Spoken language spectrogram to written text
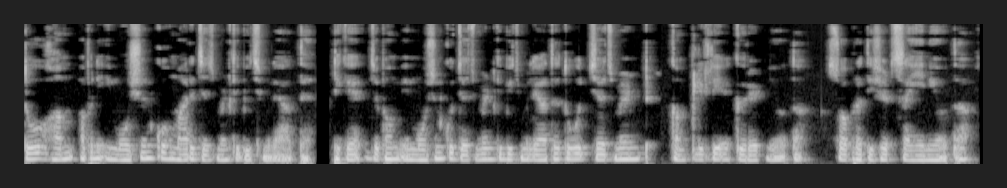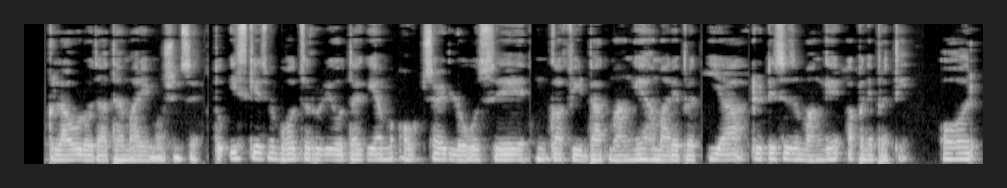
तो हम अपने इमोशन को हमारे जजमेंट के बीच में ले आते हैं, ठीक है? जब हम इमोशन को जजमेंट के बीच में ले आते हैं तो वो जजमेंट कम्प्लीटली एक्यूरेट नहीं होता, सौ प्रतिशत सही नहीं होता। क्लाउड हो जाता है हमारे इमोशन से। तो इस केस में बहुत ज़रूरी होता है कि हम आउटसाइड लोगों से उनका फीडबैक मांगे हमारे प्रति या क्रिटिसिज्म मांगे अपने प्रति। और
